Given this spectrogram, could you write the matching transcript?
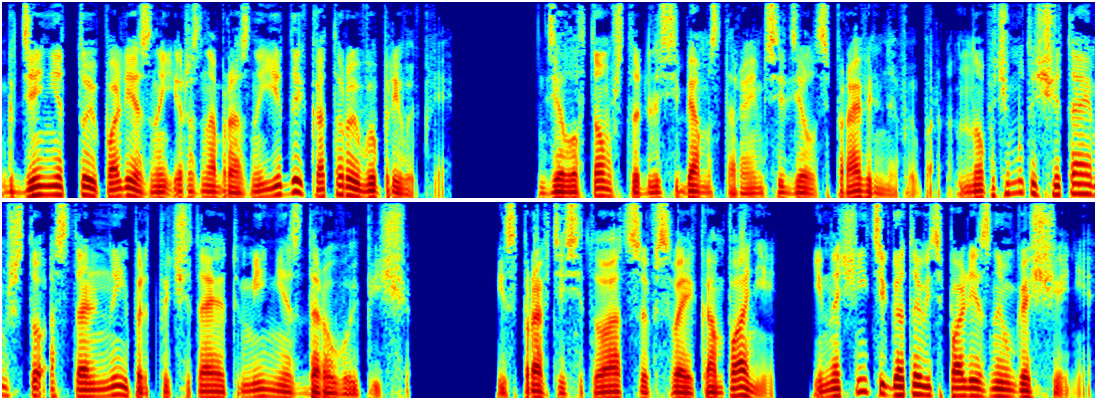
где нет той полезной и разнообразной еды, к которой вы привыкли. Дело в том, что для себя мы стараемся делать правильный выбор, но почему-то считаем, что остальные предпочитают менее здоровую пищу. Исправьте ситуацию в своей компании и начните готовить полезные угощения.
